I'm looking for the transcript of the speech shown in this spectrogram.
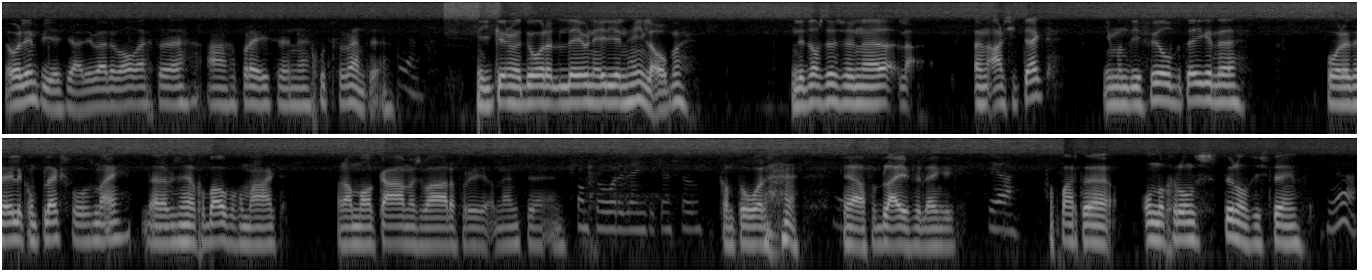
de Olympiërs, ja, die werden wel echt eh, aangeprezen en eh, goed verwend. Ja. Ja. Hier kunnen we door het Leonedium heen lopen. En dit was dus een, eh, een architect. Iemand die veel betekende voor het hele complex volgens mij. Daar hebben ze een heel gebouw voor gemaakt. Waar allemaal kamers waren voor mensen en Kantoren denk ik en zo. kantoren. ja, verblijven denk ik. Ja. Aparte ondergronds tunnelsysteem. Ja.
